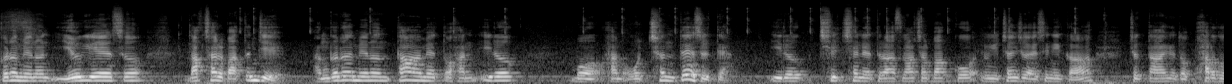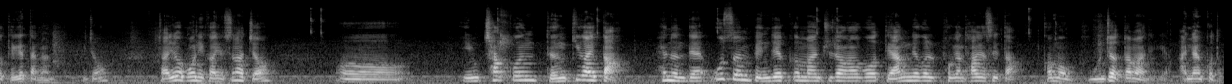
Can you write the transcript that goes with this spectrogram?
그러면은 2억에서 낙찰을 받든지 안 그러면은 다음에 또 한 1억 뭐 한 5천 됐을 때 1억 7천에 들어와서 낙찰 받고 여기 전세가 있으니까 적당하게도 팔아도 되겠다면 그죠? 자, 이거 보니까 여기 써놨죠. 어 임차권 등기가 있다. 했는데 우선 변제권만 주장하고 대항력을 포기하게 써 있다. 그러면 문제 없다 말이에요. 안양거든.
